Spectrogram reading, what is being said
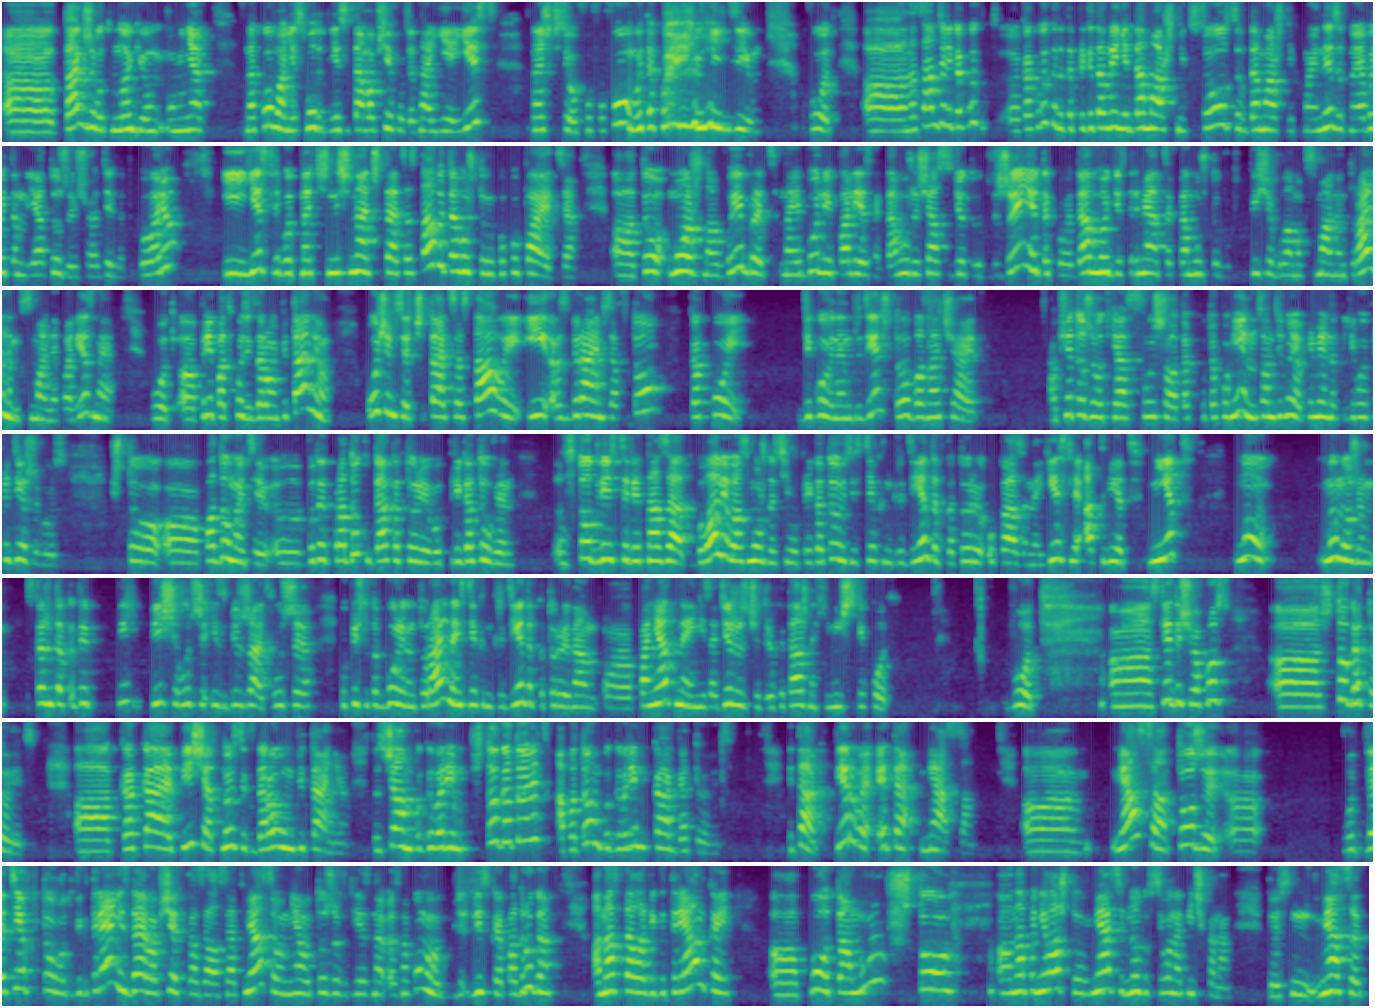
А, также вот многие у меня знакомые, они смотрят, если там вообще хоть одна Е есть, значит, все, фу-фу-фу, мы такое не едим. Вот. А, на самом деле, как выход, как выход, это приготовление домашних соусов, домашних майонезов, но об этом я тоже еще отдельно поговорю. И если вот нач начинать читать составы того, что вы покупаете, а, то можно выбрать наиболее полезный. К тому же сейчас идет вот движение такое, да, многие стремятся к тому, чтобы пища была максимально натуральной, максимально полезная. Вот. А, при подходе к здоровому питанию учимся читать составы и разбираемся в том, какой диковинный ингредиент что обозначает. Вообще тоже вот я слышала так, такое мнение, на самом деле ну, я примерно его и придерживаюсь, что э, подумайте, э, вот этот продукт, да, который вот приготовлен 100-200 лет назад, была ли возможность его приготовить из тех ингредиентов, которые указаны? Если ответ нет, ну, мы можем, скажем так, этой пищи лучше избежать, лучше купить что-то более натуральное из тех ингредиентов, которые нам э, понятны и не содержат четырехэтажный химический код. Вот. А, следующий вопрос. А, что готовить? А, какая пища относится к здоровому питанию? То сначала мы поговорим, что готовить, а потом поговорим, как готовить. Итак, первое – это мясо. Мясо тоже вот для тех, кто вот вегетарианец, да, я вообще отказался от мяса, у меня вот тоже вот есть знакомая, вот близкая подруга, она стала вегетарианкой э, по тому, что она поняла, что в мясе много всего напичкано. То есть мясо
